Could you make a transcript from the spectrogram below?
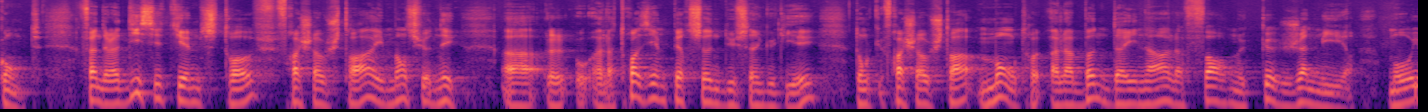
compte. Fin de la 17e strophe, Frashaustra est mentionné à, à, la troisième personne du singulier. Donc Frashaustra montre à la bonne Daina la forme que j'admire. Moi,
